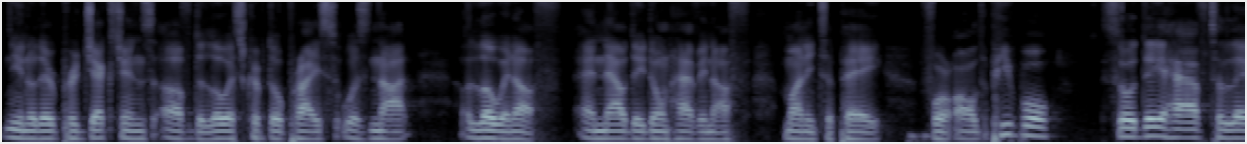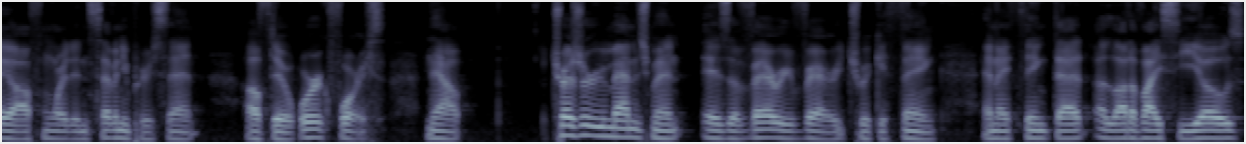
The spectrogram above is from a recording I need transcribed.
you know their projections of the lowest crypto price was not low enough. And now they don't have enough money to pay for all the people. So they have to lay off more than 70% of their workforce. Now treasury management is a very, very tricky thing. And I think that a lot of ICOs,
